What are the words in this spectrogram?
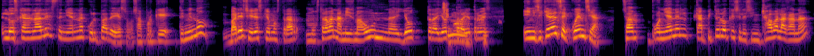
los canales tenían la culpa de eso. O sea, porque teniendo varias series que mostrar, mostraban la misma una y otra y otra y otra vez. Y ni siquiera en secuencia. O sea, ponían el capítulo que se les hinchaba la gana.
